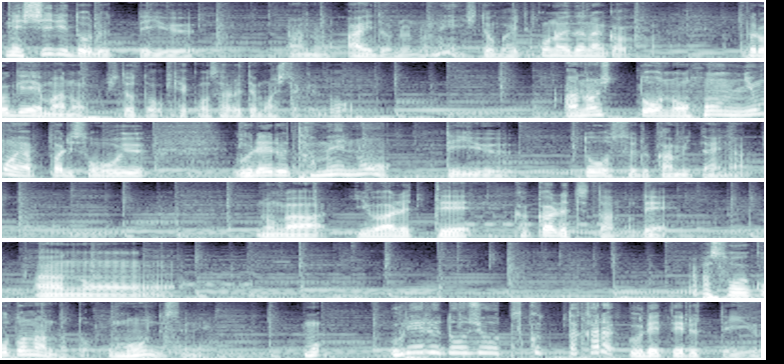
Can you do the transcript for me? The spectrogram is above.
ねシリドルっていうあのアイドルのね人がいてこの間なんかプロゲーマーの人と結婚されてましたけどあの人の本にもやっぱりそういう売れるためのっていうどうするかみたいなのが言われて書かれてたのであのー、やっぱそういうことなんだと思うんですよね。もう売れる土壌を作ったから売れてるっていう。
